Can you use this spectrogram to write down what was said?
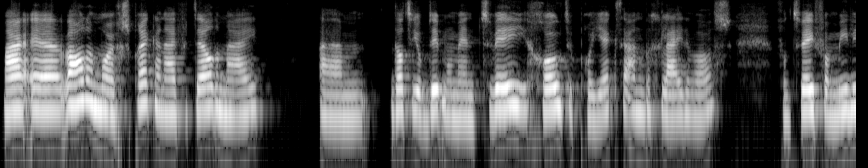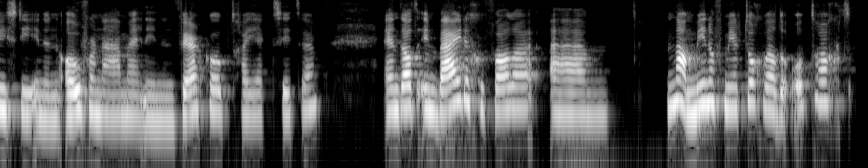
Maar uh, we hadden een mooi gesprek en hij vertelde mij um, dat hij op dit moment twee grote projecten aan het begeleiden was. Van twee families die in een overname en in een verkooptraject zitten. En dat in beide gevallen, um, nou, min of meer toch wel de opdracht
